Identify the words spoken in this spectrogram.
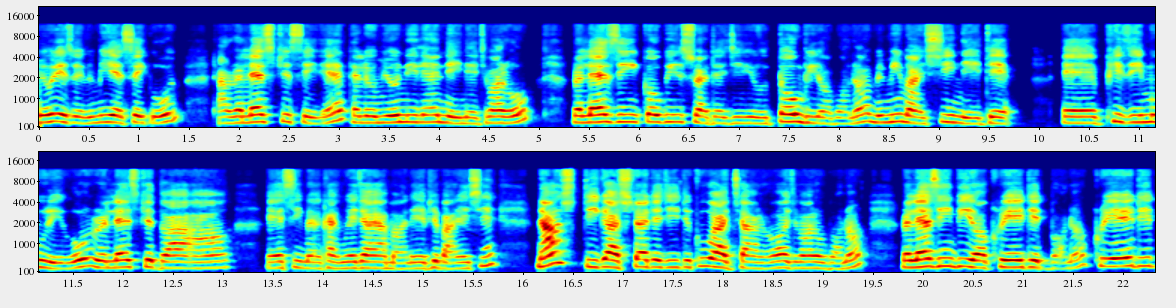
မျိုးတွေဆိုရင်မိမိရဲ့စိတ်ကိုဒါ relax ဖြစ်စေတယ်ဒီလိုမျိုးနည်းလမ်းအနေနဲ့ကျမတို့ relaxing coping strategy ကိုသုံးပြီးတော့ပေါ့နော်မိမိမှာရှိနေတဲ့အဲဖိစီးမှုတွေကို relax ဖြစ်သွားအောင်အဲစီမံခန့်ခွဲကြရမှာလည်းဖြစ်ပါတယ်ရှင်။ now ဒီက strategy တခုကကြတော့ကျမတို့ပေါ့နော် relaxing ပြီးတော့ creative ပေါ့နော် creative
